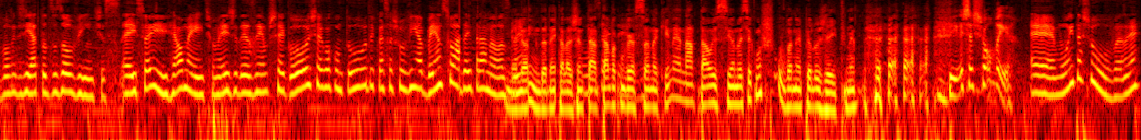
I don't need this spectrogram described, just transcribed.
Bom dia a todos os ouvintes. É isso aí, realmente. O mês de dezembro chegou, chegou com tudo e com essa chuvinha abençoada aí para nós, Melhor né? Melhor ainda, né? Então, a gente tá, tava conversando aqui, né? Natal esse ano vai ser com chuva, né? Pelo jeito, né? Deixa chover. É, muita chuva, né?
